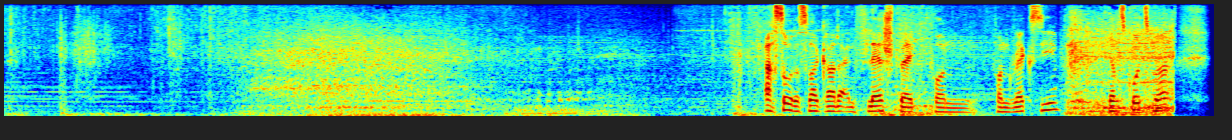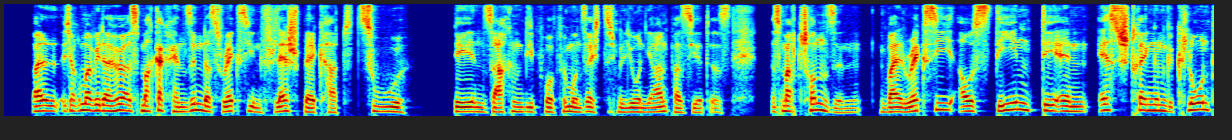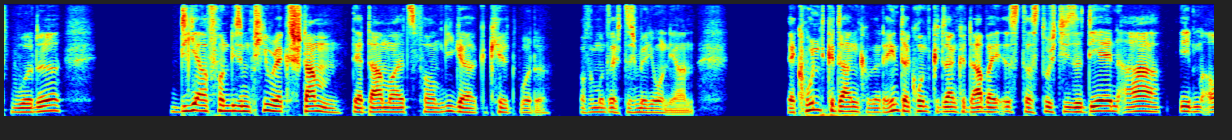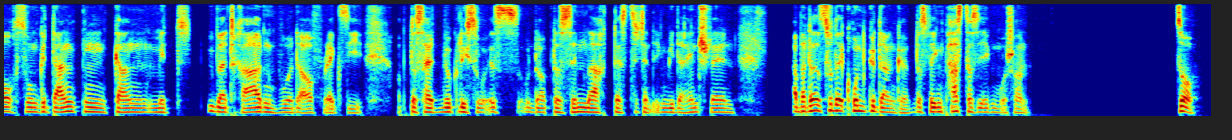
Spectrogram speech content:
Ach so, das war gerade ein Flashback von, von Rexy. Ganz kurz mal, weil ich auch immer wieder höre, es macht gar keinen Sinn, dass Rexy ein Flashback hat zu den Sachen, die vor 65 Millionen Jahren passiert ist. Das macht schon Sinn, weil Rexy aus den DNS-Strängen geklont wurde, die ja von diesem T-Rex stammen, der damals vom Giga gekillt wurde, vor 65 Millionen Jahren der Grundgedanke oder der Hintergrundgedanke dabei ist, dass durch diese DNA eben auch so ein Gedankengang mit übertragen wurde auf Rexy. Ob das halt wirklich so ist oder ob das Sinn macht, lässt sich dann irgendwie dahinstellen. Aber das ist so der Grundgedanke. Deswegen passt das irgendwo schon. So,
